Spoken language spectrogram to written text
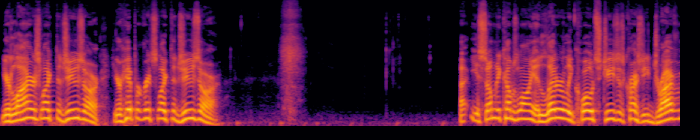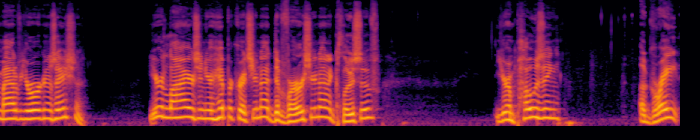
You're liars like the Jews are. You're hypocrites like the Jews are. Uh, somebody comes along and literally quotes Jesus Christ. You drive them out of your organization. You're liars and you're hypocrites. You're not diverse. You're not inclusive. You're imposing a great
